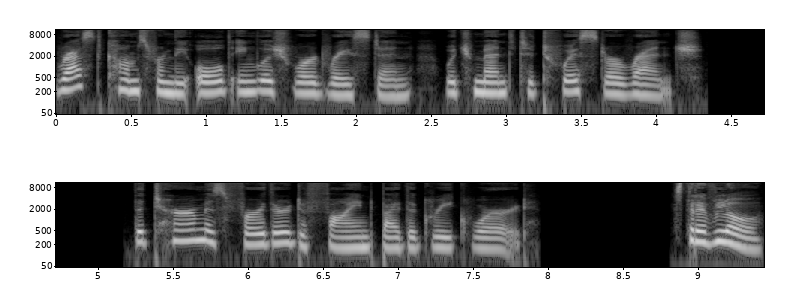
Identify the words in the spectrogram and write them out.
Wrest comes from the Old English word resten, which meant to twist or wrench. The term is further defined by the Greek word strevlo,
